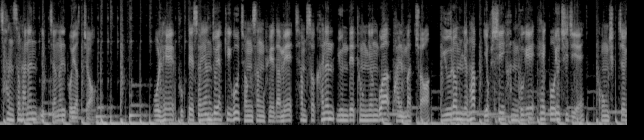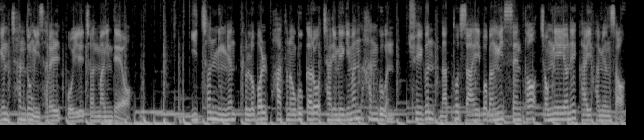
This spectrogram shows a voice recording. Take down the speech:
찬성하는 입장을 보였죠. 올해 북대서양조약기구 정상회담에 참석하는 윤 대통령과 발맞춰 유럽연합 역시 한국의 핵보유 지지에 공식적인 찬동 의사를 보일 전망인데요. 2006년 글로벌 파트너 국가로 자리매김한 한국은 최근 나토 사이버 방위 센터 정례연에 가입하면서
